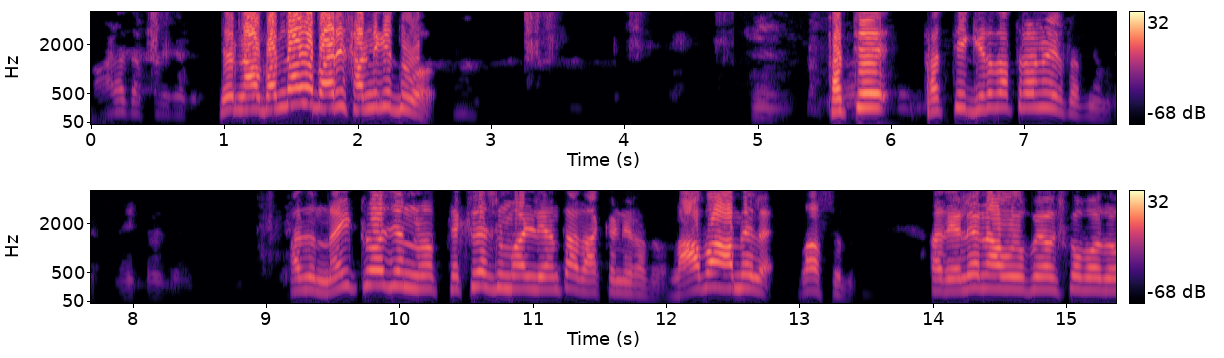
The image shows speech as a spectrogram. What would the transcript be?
ಬಹಳ ದಪ್ಪ ಇದೆ ನಾವು ಬಂದಾಗ ಬಾರಿ ಸಣ್ಣಗಿದ್ವು. ಪ್ರತಿ ಪ್ರತಿ ಗಿಡದ ಹತ್ರನೂ ಇರ್ತದೆ ನಿಮ್ಗೆ. ಅದು ನೈಟ್ರೋಜನ್ ಫ್ಲೆಕ್ಸುಲೇಷನ್ ಮಾಡ್ಲಿ ಅಂತ ಅದು ಹಾಕೊಂಡಿರೋದು. ಲಾಭ ಆಮೇಲೆ ಲಾಸ್ ಅದು ಅದ್ರ ಎಲೆ ನಾವು ಉಪಯೋಗಿಸ್ಕೋಬಹುದು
